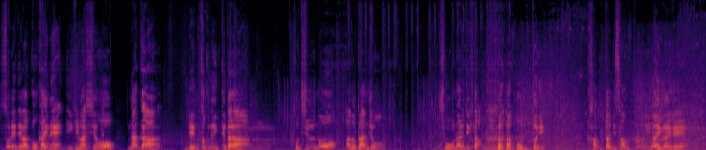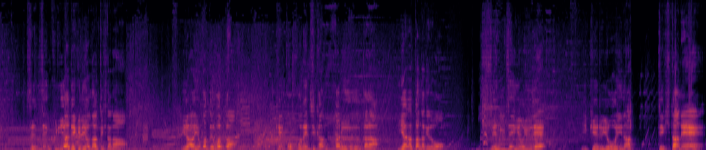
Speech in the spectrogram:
それでは5回目いきましょう。なんか連続で言ってたら途中のあのダンジョン超慣れてきた。本当に。簡単に3分以内ぐらいで全然クリアできるようになってきたな。いやよかったよかった。結構ここね時間かかるから嫌だったんだけど全然余裕でいけるようになってきたね。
